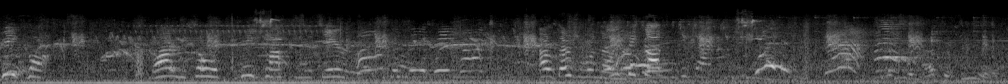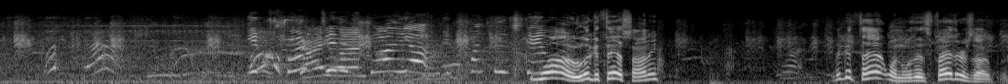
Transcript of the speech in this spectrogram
peacock? Why are there so much peacock in this area? Oh, I can see a peacock! Oh, there's one Hey, there. peacock, peacock. Whoa, look at this, honey. Look at that one with his feathers open.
